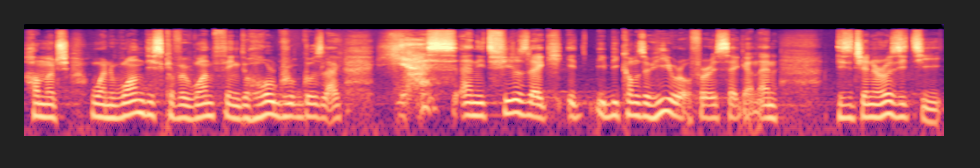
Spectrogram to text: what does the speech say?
how much when one discovers one thing, the whole group goes like, yes, and it feels like it, it becomes a hero for a second. And this generosity,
